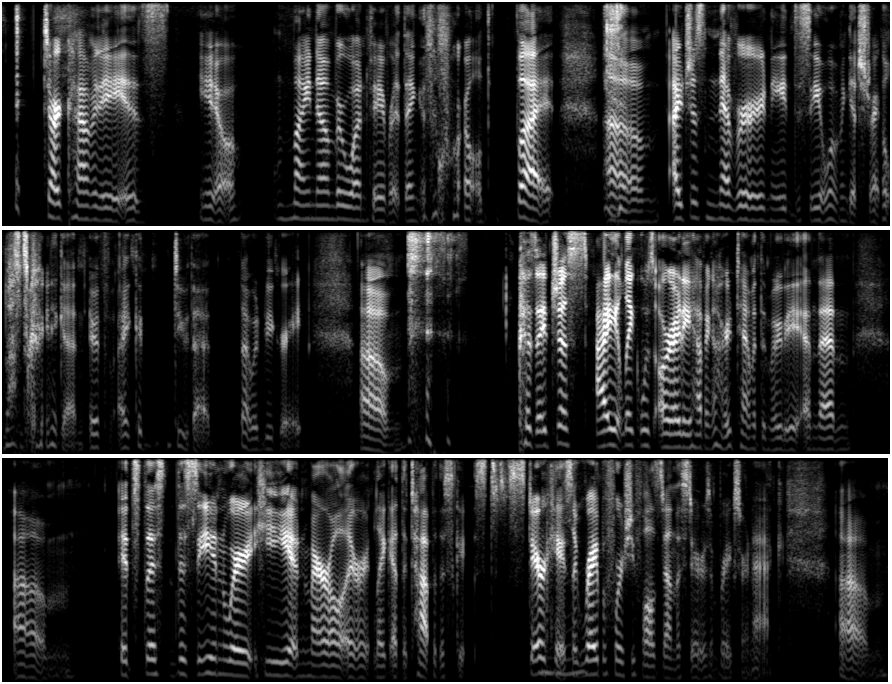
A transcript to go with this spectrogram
dark comedy is, you know, my number one favorite thing in the world. But um, I just never need to see a woman get strangled on screen again. If I could do that, that would be great. Um, because I just I like was already having a hard time with the movie, and then um, it's this the scene where he and Meryl are like at the top of the sca- st- staircase, like right before she falls down the stairs and breaks her neck. Um,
